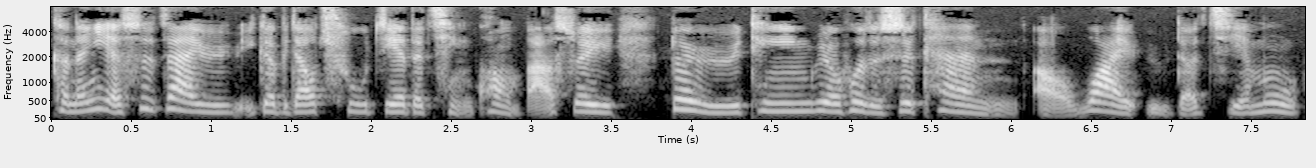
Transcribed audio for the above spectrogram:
可能也是在于一个比较出街的情况吧，所以对于听音乐或者是看呃外语的节目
